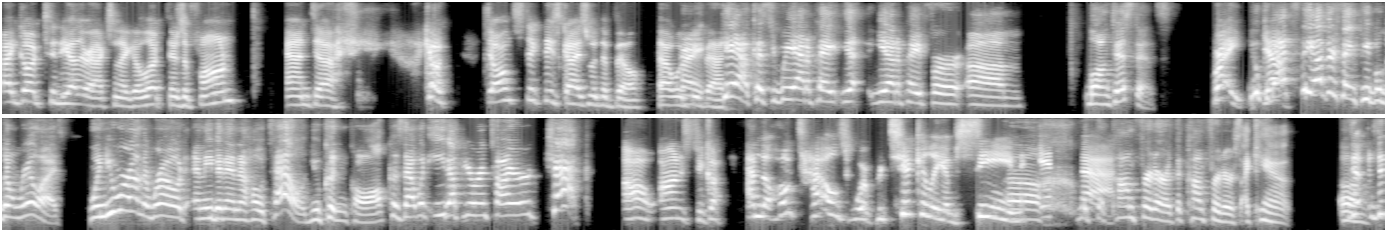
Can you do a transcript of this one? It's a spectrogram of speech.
I go to the other act and I go, look, there's a phone. And uh, go, don't stick these guys with a bill. That would right. be bad. Yeah, because we had to pay. You had to pay for um, long distance. Right. You, yeah. That's the other thing people don't realize. When you were on the road and even in a hotel, you couldn't call because that would eat up your entire check. Oh, honest to God. And the hotels were particularly obscene. Ugh, the comforter, the comforters. I can't. The, the,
